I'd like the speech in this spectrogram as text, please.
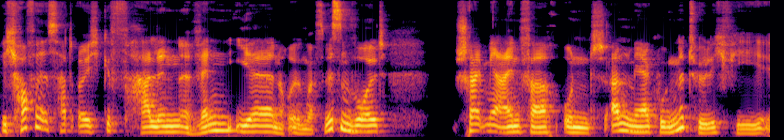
Ich hoffe, es hat euch gefallen. Wenn ihr noch irgendwas wissen wollt, Schreibt mir einfach und Anmerkungen natürlich wie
